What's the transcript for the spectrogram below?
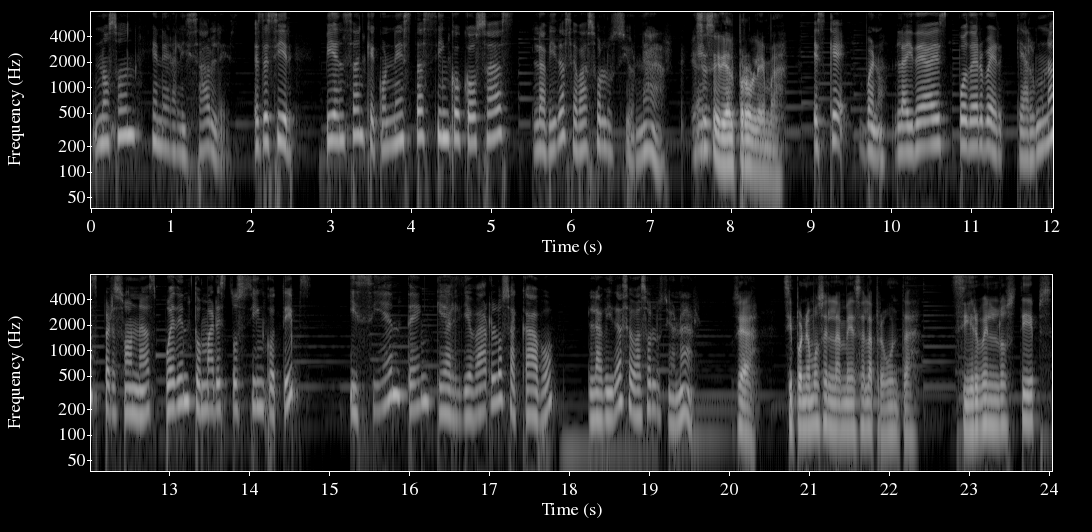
no son generalizables. Es decir, piensan que con estas cinco cosas la vida se va a solucionar. Ese sería el problema. Es que, bueno, la idea es poder ver que algunas personas pueden tomar estos cinco tips y sienten que al llevarlos a cabo, la vida se va a solucionar. O sea, si ponemos en la mesa la pregunta, ¿sirven los tips?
